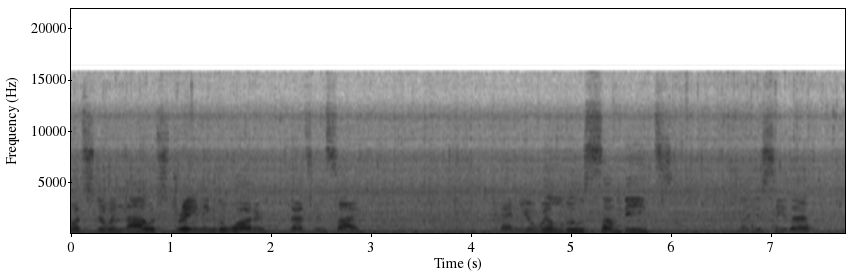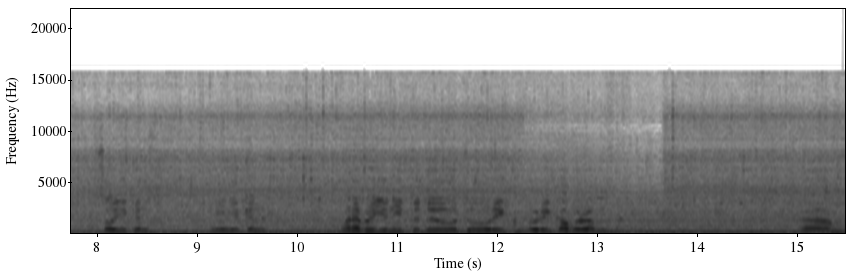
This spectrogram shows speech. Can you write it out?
What's doing now, it's draining the water that's inside. And you will lose some beads, but you see that? So you can, I mean, you can, whatever you need to do to rec recover them. Um,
